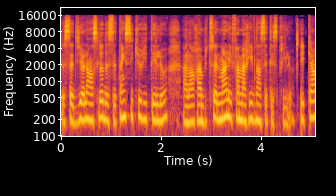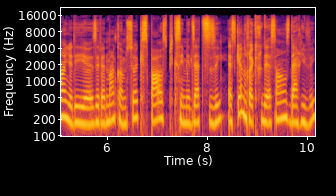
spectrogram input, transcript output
de cette violence-là, de cette insécurité-là. Alors, les femmes arrivent dans cet esprit-là. Et quand il y a des euh, événements comme ça qui se passent puis que c'est médiatisé, est-ce qu'il y a une recrudescence d'arrivée?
